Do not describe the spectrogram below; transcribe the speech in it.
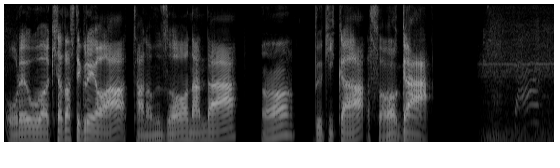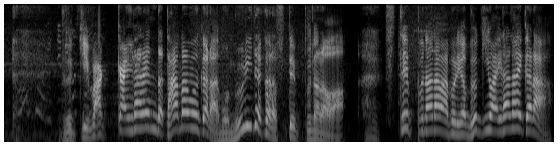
俺を湧き立たせてくれよ。頼むぞ。なんだん武器か？そうか。武器ばっかいらねえんだ。頼むから。もう無理だから、ステップ7は。ステップ7は無理が武器はいらないから。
